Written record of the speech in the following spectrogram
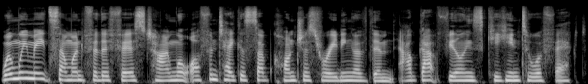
When we meet someone for the first time, we'll often take a subconscious reading of them. Our gut feelings kick into effect.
